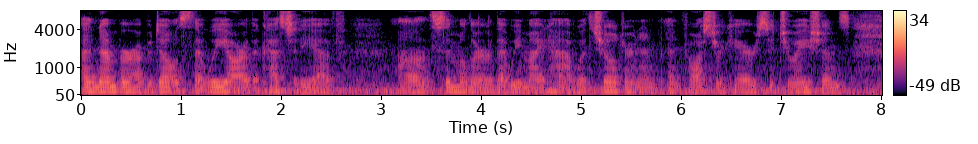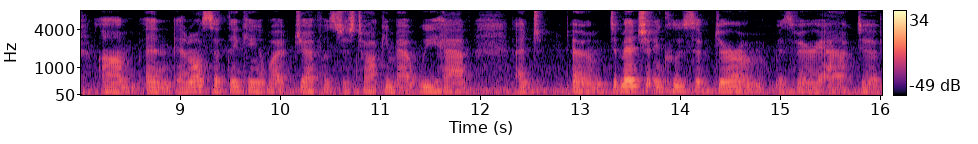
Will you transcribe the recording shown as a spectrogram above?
a number of adults that we are the custody of. Uh, similar that we might have with children and, and foster care situations. Um, and, and also thinking of what Jeff was just talking about, we have a, um, Dementia Inclusive Durham is very active,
